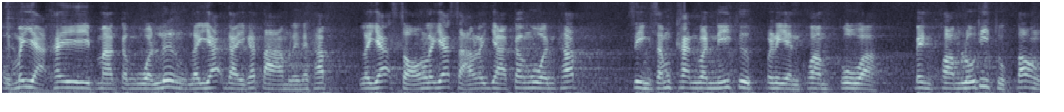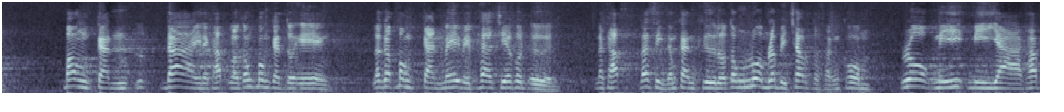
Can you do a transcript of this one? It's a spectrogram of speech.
ผมไม่อยากให้มากังวลเรื่องระยะใดก็ตามเลยนะครับ ระยะ 2 ระยะ 3 ระยะกังวลครับ สิ่งสำคัญวันนี้คือเปลี่ยนความกลัว เป็นความรู้ที่ถูกต้องป้องกันได้นะครับ เราต้องป้องกันตัวเอง แล้วก็ป้องกันไม่ให้ไปแพร่เชื้อคนอื่น นะครับและสิ่งสำคัญคือเราต้องร่วมรับผิดชอบต่อสังคม โรคนี้มียาครับ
